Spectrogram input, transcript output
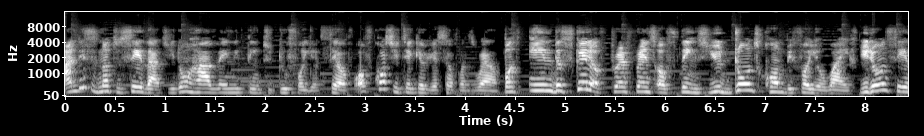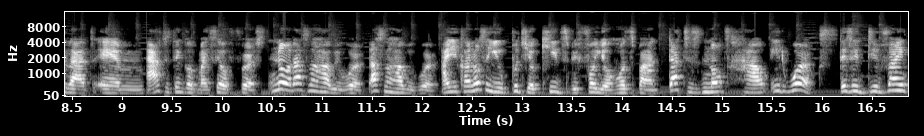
And this is not to say that you don't have anything to do for yourself. Of course, you take care of yourself as well. But in the scale of preference of things, you don't come before your wife. You don't say that um I have to think of myself first. No, that's not how we work. That's not how we work. And you cannot say you put your kids before your husband. That is not how it works. There's a divine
